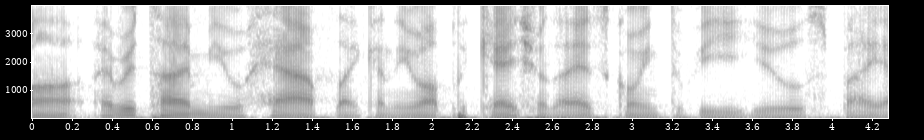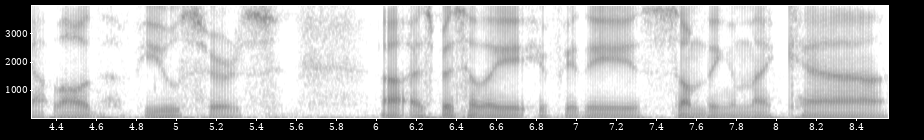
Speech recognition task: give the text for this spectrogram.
uh, every time you have like a new application that is going to be used by a lot of users, uh, especially if it is something like a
